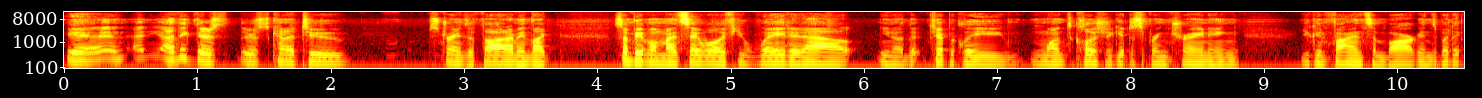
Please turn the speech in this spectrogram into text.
Yeah, and I think there's there's kind of two strains of thought. I mean, like some people might say, well, if you wait it out, you know, typically once closer you get to spring training, you can find some bargains. But it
